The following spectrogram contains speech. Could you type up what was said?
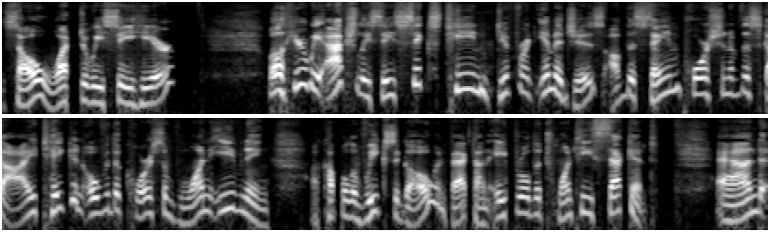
So what do we see here? Well, here we actually see 16 different images of the same portion of the sky taken over the course of one evening a couple of weeks ago. In fact, on April the 22nd. And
